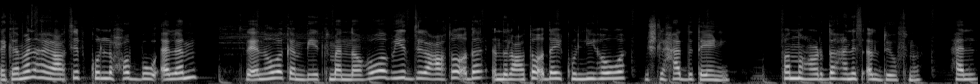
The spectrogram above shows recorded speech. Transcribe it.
ده كمان هيعطيه بكل حب وألم لأن هو كان بيتمنى وهو بيدي العطاء ده إن العطاء ده يكون ليه هو مش لحد تاني. فالنهاردة هنسأل ضيوفنا هل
